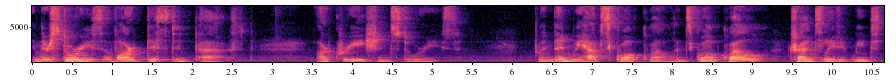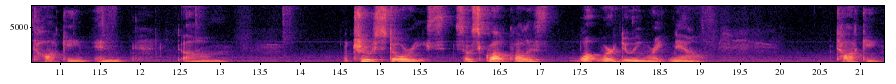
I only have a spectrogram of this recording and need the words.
and they're stories of our distant past, our creation stories. And then we have Squelquel, and Squelquel translated means talking and um, true stories. So Squelquel is what we're doing right now, talking.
